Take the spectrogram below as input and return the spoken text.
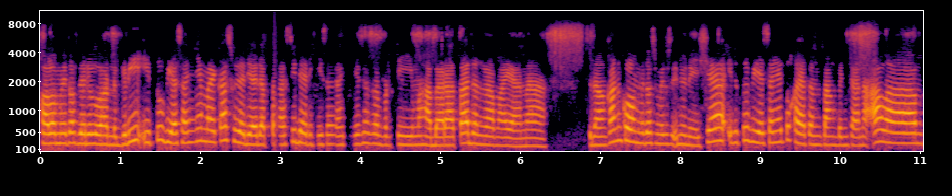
Kalau mitos dari luar negeri itu biasanya mereka sudah diadaptasi dari kisah-kisah seperti Mahabharata dan Ramayana. Sedangkan kalau mitos-mitos Indonesia itu tuh biasanya tuh kayak tentang bencana alam,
